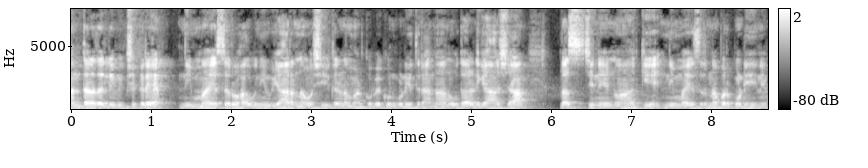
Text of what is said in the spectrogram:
ನಂತರದಲ್ಲಿ ವೀಕ್ಷಕರೇ, ನಿಮ್ಮ ಹೆಸರು ಹಾಗೂ ನೀವು ಯಾರನ್ನ ವಶೀಕರಣ ಮಾಡ್ಕೋಬೇಕು ಅಂದ್ಕೊಂಡಿದ್ದೀರಾ ನಾನು ಉದಾಹರಣೆಗೆ ಆಶಾ ಪ್ಲಸ್ ಚಿಹ್ನೆಯನ್ನು ಹಾಕಿ ನಿಮ್ಮ ಹೆಸರನ್ನು ಬರ್ಕೊಂಡಿದ್ದೀನಿ.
